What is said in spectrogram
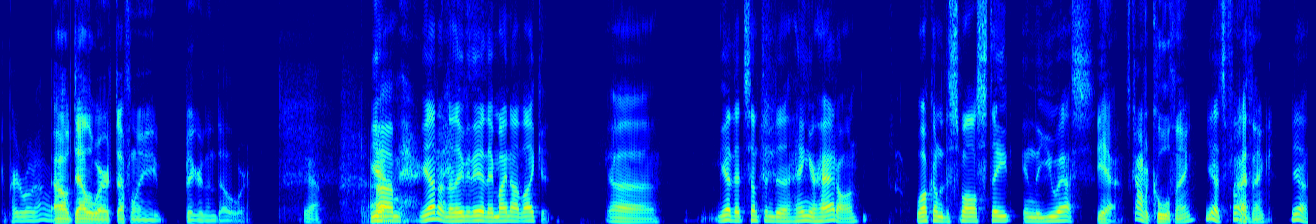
compared to Rhode Island. Oh, Delaware, definitely bigger than Delaware. yeah. yeah, Um, yeah. I don't know. They, they they might not like it. Uh, yeah, that's something to hang your hat on. Welcome to the small state in the U.S. Yeah, it's kind of a cool thing. Yeah, it's fun. I think. Yeah,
